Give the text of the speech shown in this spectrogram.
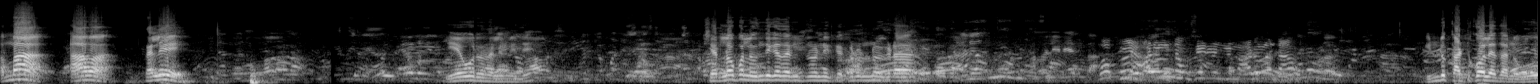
అమ్మా. ఆమా తల్లి. ఏ ఊరు తల్లి మీది? చెర్లోపల్లి ఉంది కదా ఇంట్లో నీకు ఎక్కడ ఉన్నావు ఇక్కడ? ఇల్లు కట్టుకోలేదా నువ్వు?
